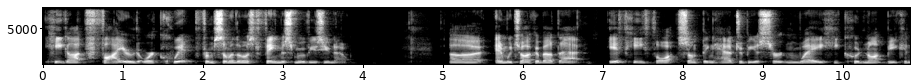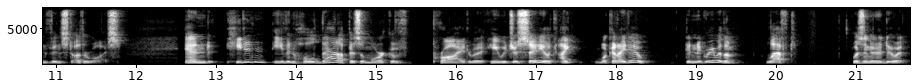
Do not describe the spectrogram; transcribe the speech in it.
he got fired or quit from some of the most famous movies you know. Uh, and we talk about that. If he thought something had to be a certain way, he could not be convinced otherwise. And he didn't even hold that up as a mark of pride. He would just say to you, I, what can I do? Didn't agree with him. Left. Wasn't going to do it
